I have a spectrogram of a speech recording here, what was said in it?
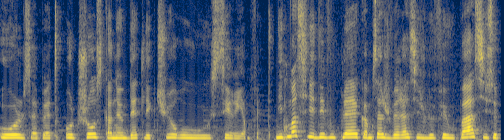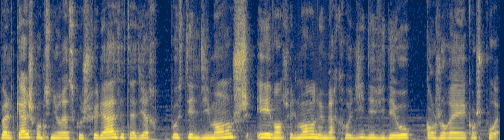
haul, ça peut être autre chose qu'un update lecture ou série en fait. Dites-moi si l'idée vous plaît, comme ça je verrai si je le fais ou pas. Si c'est pas le cas, je continuerai ce que je fais là, c'est-à-dire poster le dimanche et éventuellement le mercredi des vidéos quand j'aurai, quand je pourrai.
